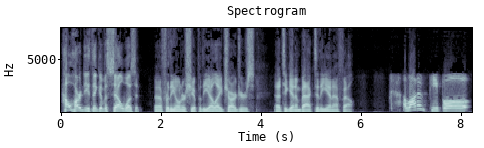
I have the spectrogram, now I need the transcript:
How hard do you think of a sell was it uh, for the ownership of the LA Chargers uh, to get him back to the NFL? A lot of people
